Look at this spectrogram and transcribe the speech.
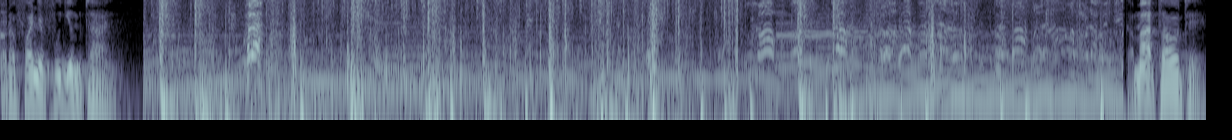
wanafanya fujo mtaani. Kamata wote.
